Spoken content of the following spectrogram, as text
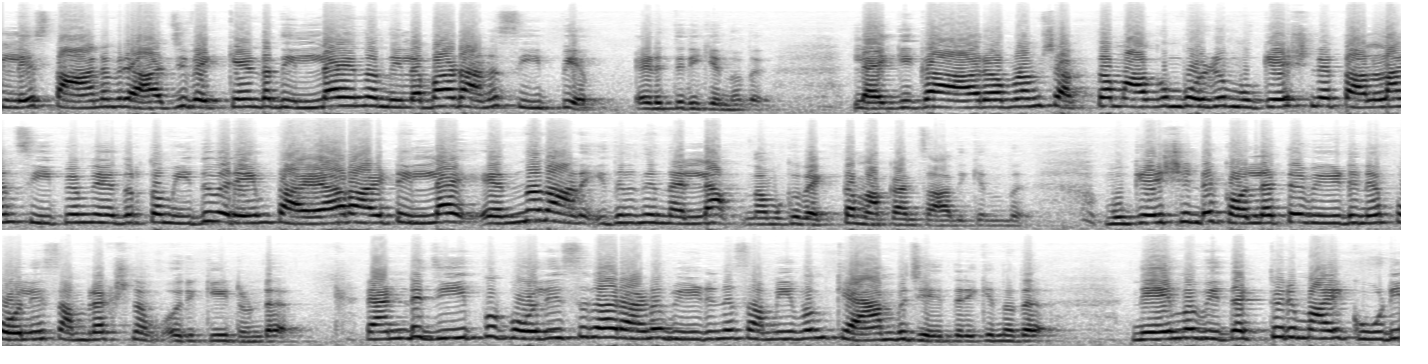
എൽ എ സ്ഥാനം രാജിവെക്കേണ്ടതില്ല എന്ന നിലപാടാണ് സി പി എം എടുത്തിരിക്കുന്നത്. ലൈംഗിക ആരോപണം ശക്തമാകുമ്പോഴും മുകേഷിനെ തള്ളാൻ സി പി എം നേതൃത്വം ഇതുവരെയും തയ്യാറായിട്ടില്ല എന്നതാണ് ഇതിൽ നിന്നെല്ലാം നമുക്ക് വ്യക്തമാക്കാൻ സാധിക്കുന്നത്. മുകേഷിന്റെ കൊല്ലത്തെ വീടിന് പോലീസ് സംരക്ഷണം ഒരുക്കിയിട്ടുണ്ട്. രണ്ട് ജീപ്പ് പോലീസുകാരാണ് വീടിന് സമീപം ക്യാമ്പ് ചെയ്തിരിക്കുന്നത്. നിയമവിദഗ്ധരുമായി കൂടി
